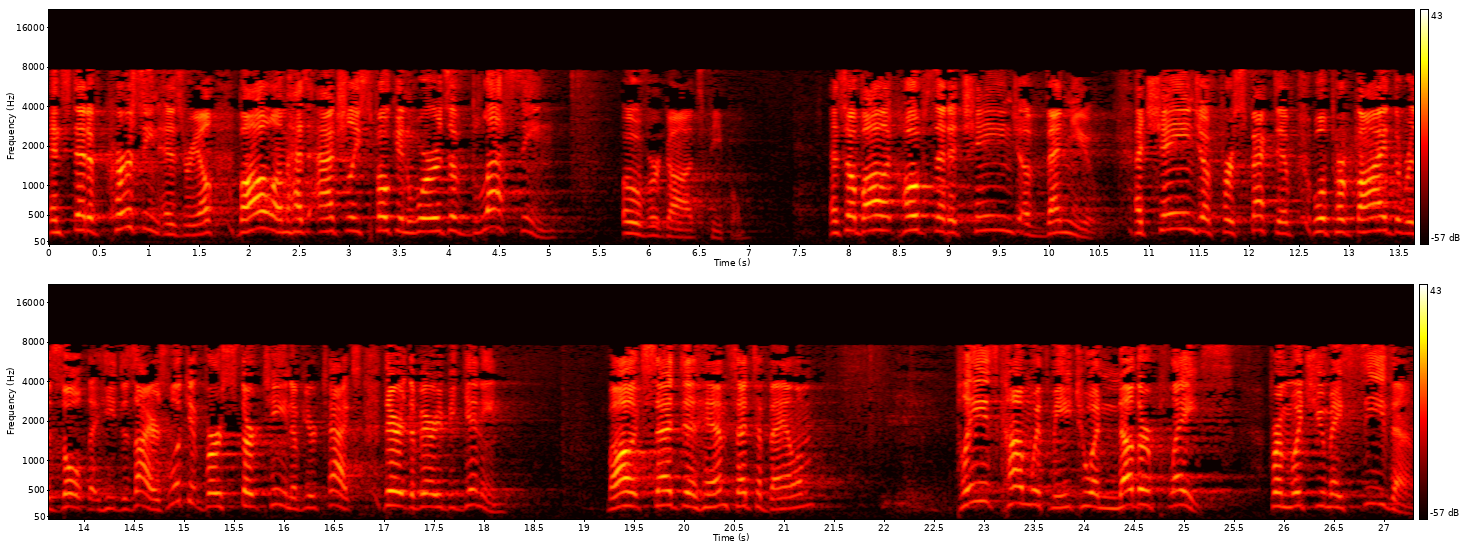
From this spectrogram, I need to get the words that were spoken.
Instead of cursing Israel, Balaam has actually spoken words of blessing over God's people. And so Balak hopes that a change of venue, a change of perspective will provide the result that he desires. Look at verse 13 of your text, there at the very beginning. Balak said to him, said to Balaam, Please come with me to another place from which you may see them.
